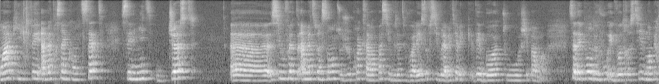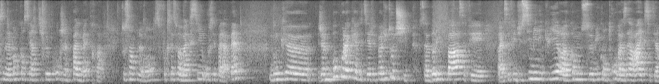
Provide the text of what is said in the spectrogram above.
moi qui fais 1m57, c'est limite just euh, si vous faites 1m60, je crois que ça ne va pas si vous êtes voilé, sauf si vous la mettez avec des bottes ou je sais pas moi. Ça dépend de vous et de votre style. Moi personnellement, quand c'est un petit peu court, j'aime pas le mettre, tout simplement. Il faut que ça soit maxi ou c'est pas la peine. Donc euh, j'aime beaucoup la qualité, elle fait pas du tout cheap, ça brille pas, ça fait, ça fait du simili-cuir euh, comme celui qu'on trouve à Zara, etc.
